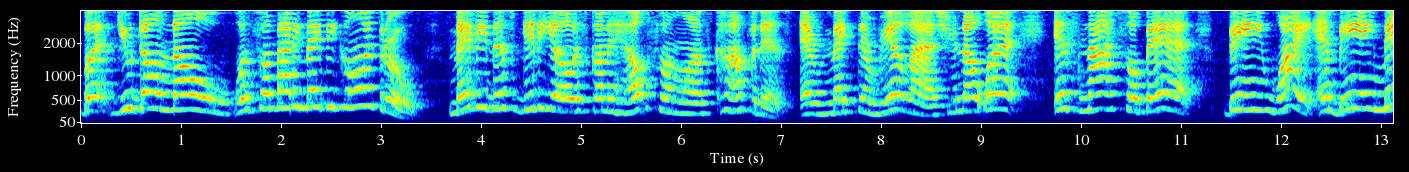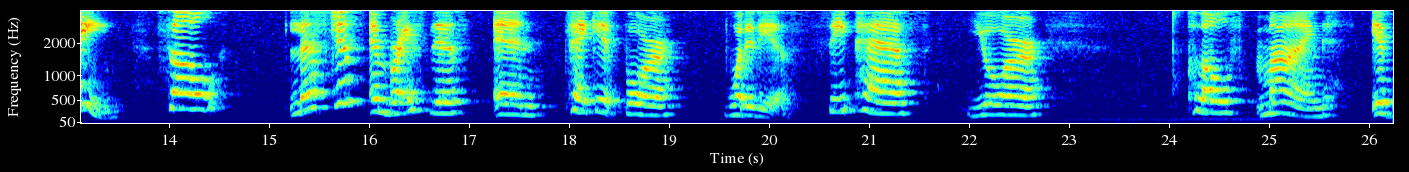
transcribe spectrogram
But you don't know what somebody may be going through. Maybe this video is going to help someone's confidence and make them realize, you know what? It's not so bad being white and being me. So let's just embrace this and take it for what it is. See past your closed mind if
